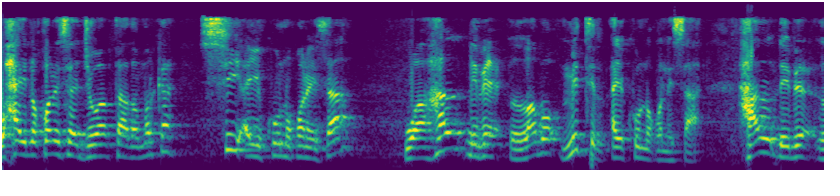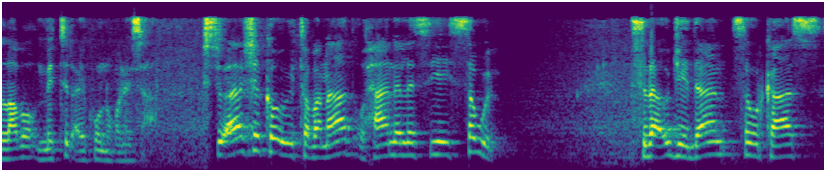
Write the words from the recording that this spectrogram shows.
waxay noqonaysaa jawaabtaada marka c ayay ku noqonaysaa. Waa hal dhibic labo mitir ay ku noqonaysaa. Hal dhibic labo mitir ay ku noqonaysaa. Su'aasha kow iyo tobanaad waxaana la siiyey sawir. Sidaa ujeedaan sawirkaas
